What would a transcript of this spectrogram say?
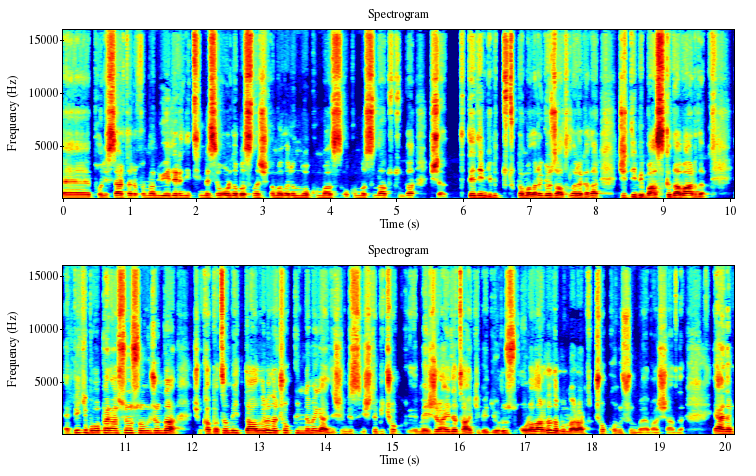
e, polisler tarafından üyelerin itilmesi, orada basın açıklamalarının okunmaz, okunmasından tutun da işte dediğim gibi tutuklamalara, gözaltılara kadar ciddi bir baskı da vardı. E, peki bu operasyon sonucunda şimdi kapatılma iddiaları da çok gündeme geldi. Şimdi biz işte birçok mecrayı da takip ediyoruz. Oralarda da bunlar artık çok konuşulmaya başlandı. Yani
